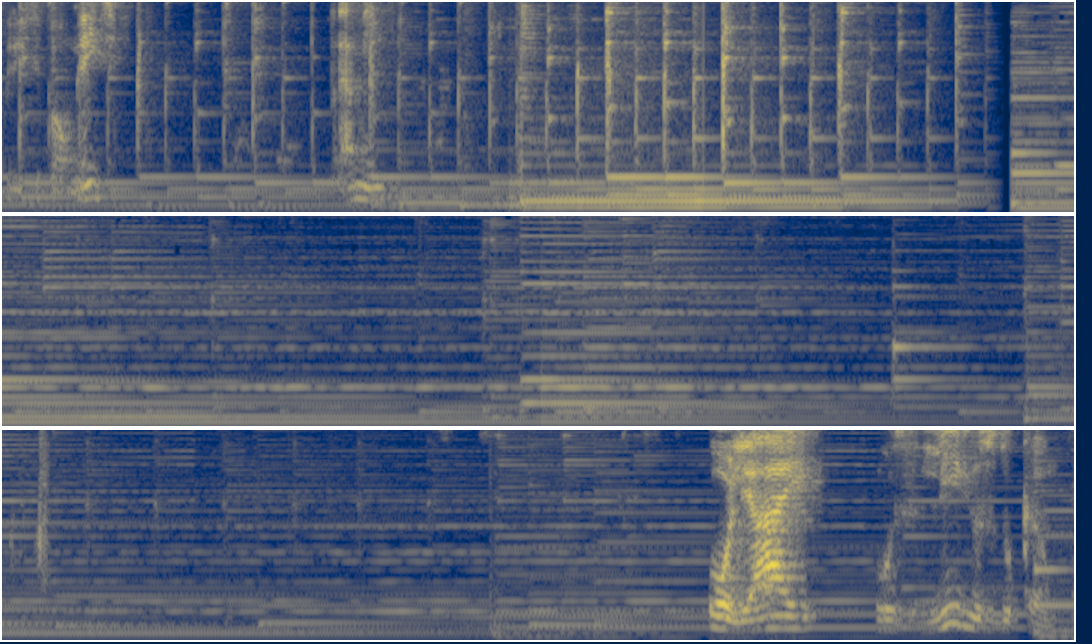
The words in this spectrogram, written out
principalmente para mim. Olhai os lírios do campo.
